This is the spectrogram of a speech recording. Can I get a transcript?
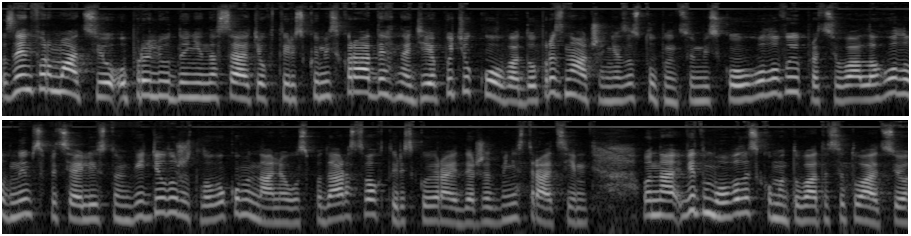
За інформацією, оприлюдненій на сайті Охтирської міськради, Надія Петюкова до призначення заступницею міського голови працювала головним спеціалістом відділу житлово-комунального господарства Охтирської райдержадміністрації. Вона відмовилась коментувати ситуацію.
